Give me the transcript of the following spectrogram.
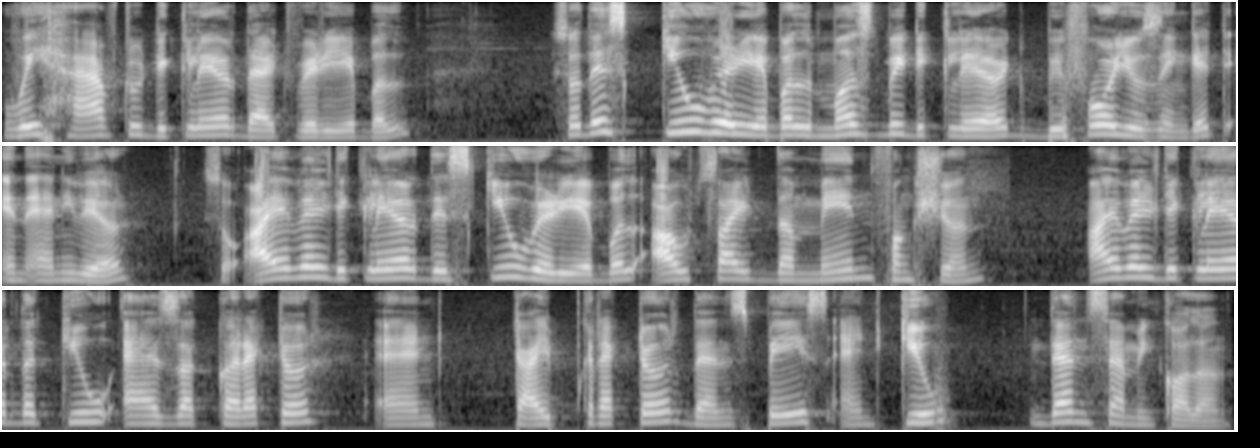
we have to declare that variable. So this q variable must be declared before using it in anywhere. So I will declare this q variable outside the main function. I will declare the q as a character and type character then space and q then semicolon.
